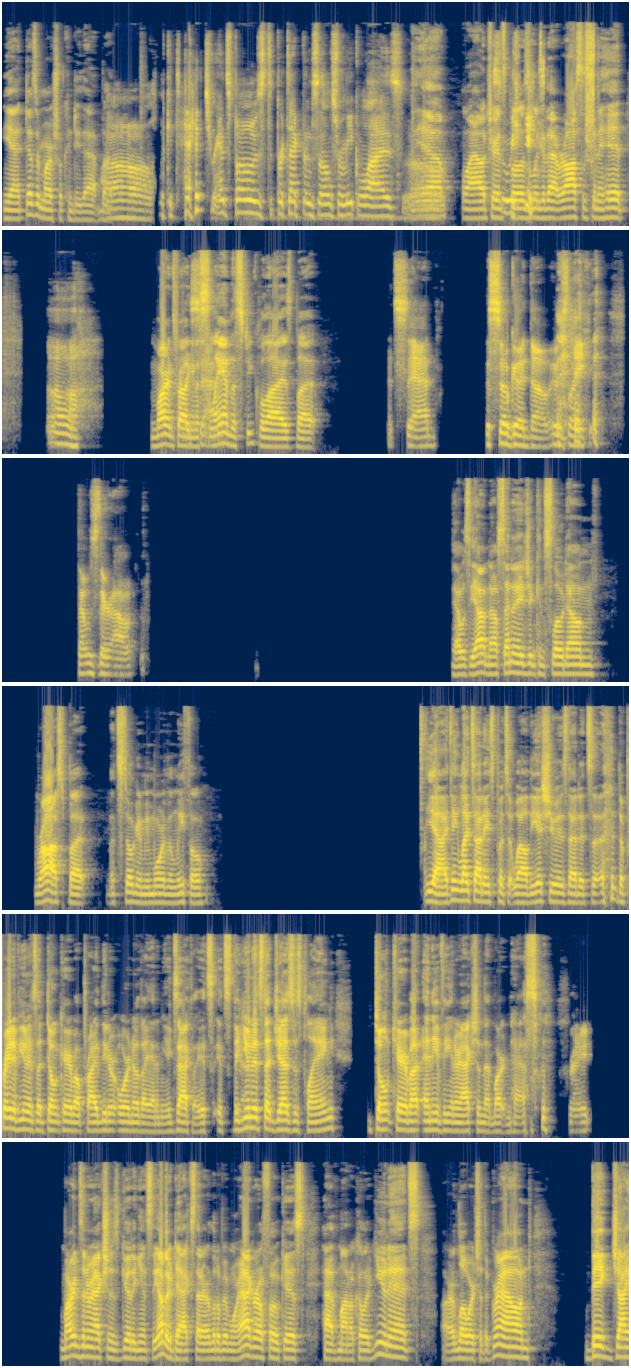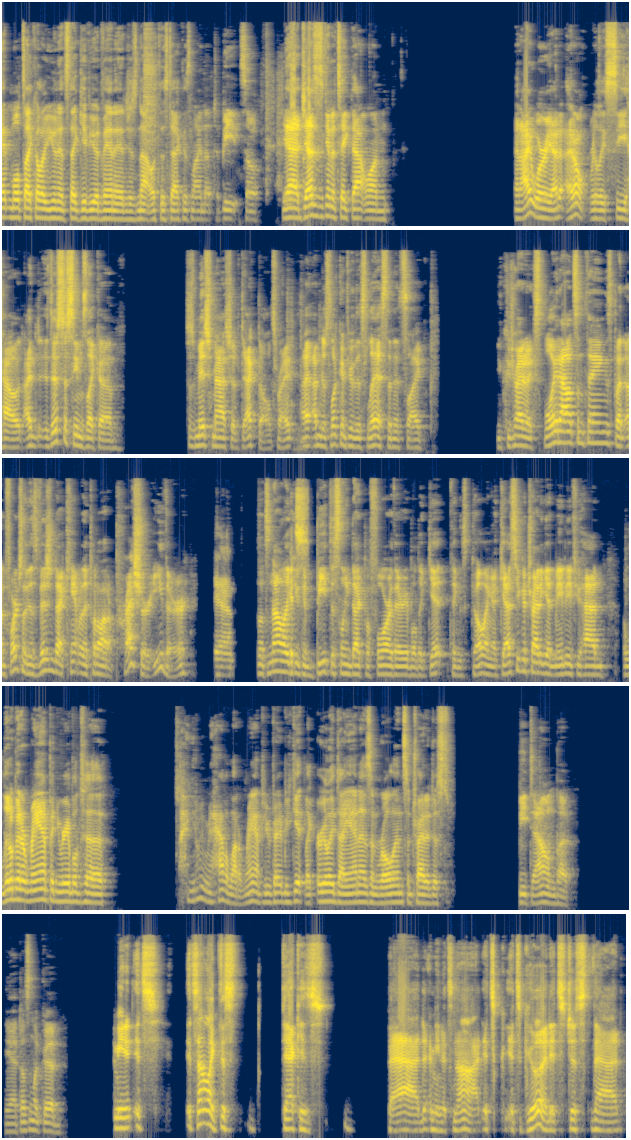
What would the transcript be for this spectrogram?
Yeah, Desert Marshal can do that, but Oh, look at that transpose to protect themselves from equalize. Oh, yeah, wow, transpose, and look at that. Rost is going to hit. Oh, Marten's probably gonna sad. slam the equalize, but that's sad. It's so good though. It was like that was their out. that was the out. Now, Send an Agent can slow down Rost, but that's still going to be more than lethal. Yeah, I think Lights Out Ace puts it well. The issue is that it's uh, the parade of units that don't care about Pride Leader or know thy enemy. Exactly. It's it's the Yeah. units that Jez is playing don't care about any of the interaction that Marten has. Right. Marten's interaction is good against the other decks that are a little bit more aggro focused, have monocolored units, are lower to the ground. Big, giant, multicolor units that give you advantage is not what this deck is lined up to beat. So, yeah, Jez is going to take that one. And I worry, I, don't really see how. I, this just seems like a just mishmash of deck builds, right? I, I'm just looking through this list and it's like you could try to exploit out some things, but unfortunately, this vision deck can't really put a lot of pressure either. Yeah. So it's not like It's- you can beat the sling deck before they're able to get things going. I guess you could try to get maybe if you had a little bit of ramp and you were able to. You don't even have a lot of ramp. You try to get like early Dianas and Rolands and try to just beat down, but yeah, it doesn't look good. I mean, it's it's not like this deck is bad. I mean, it's not. It's it's good. It's just that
